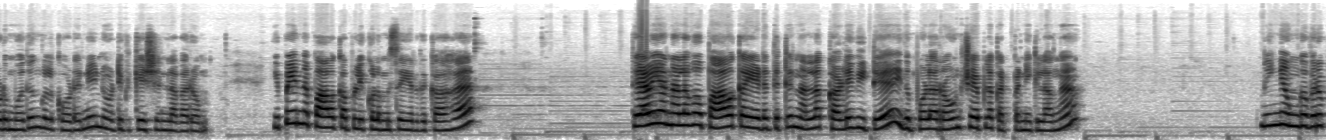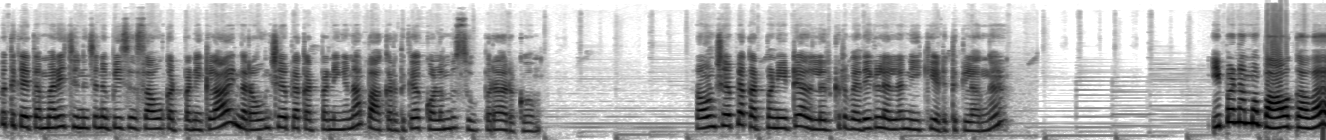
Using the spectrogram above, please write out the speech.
போடும்போது உங்களுக்கு உடனே நோட்டிஃபிகேஷனில் வரும். இப்போ இந்த பாவக்காய் புளிக்குழம்பு செய்கிறதுக்காக தேவையான அளவு பாவக்காய் எடுத்துகிட்டு நல்லா கழுவிட்டு இது போல் ரவுண்ட் ஷேப்பில் கட் பண்ணிக்கலாங்க. நீங்கள் உங்கள் விருப்பத்துக்கு ஏற்ற மாதிரி சின்ன சின்ன பீசஸாகவும் கட் பண்ணிக்கலாம். இந்த ரவுண்ட் ஷேப்பில் கட் பண்ணிங்கன்னா பார்க்குறதுக்கு குழம்பு சூப்பராக இருக்கும். ரவுண்ட் ஷேப்பில் கட் பண்ணிவிட்டு அதில் இருக்கிற விதைகள் எல்லாம் நீக்கி எடுத்துக்கலாங்க. இப்போ நம்ம பாவக்காவை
